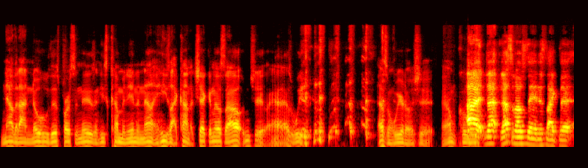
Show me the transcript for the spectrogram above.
now that I know who this person is and he's coming in and out and he's like kind of checking us out and shit. Like, ah, that's weird. that's some weirdo shit. I'm cool. I that, that's what I'm saying. It's like that.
